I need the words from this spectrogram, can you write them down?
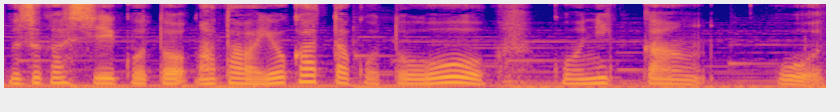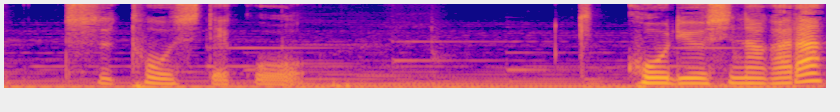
難しいこと、または良かったことを、こう日韓を通してこう、交流しながら、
